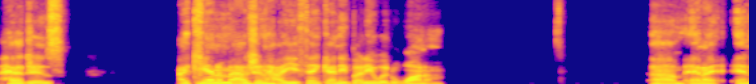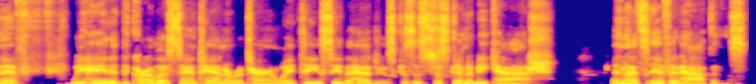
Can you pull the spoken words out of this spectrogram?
Hedges. I can't imagine how you think anybody would want him. Um, and I and if we hated the Carlos Santana return, wait till you see the hedges because it's just going to be cash, and that's if it happens.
